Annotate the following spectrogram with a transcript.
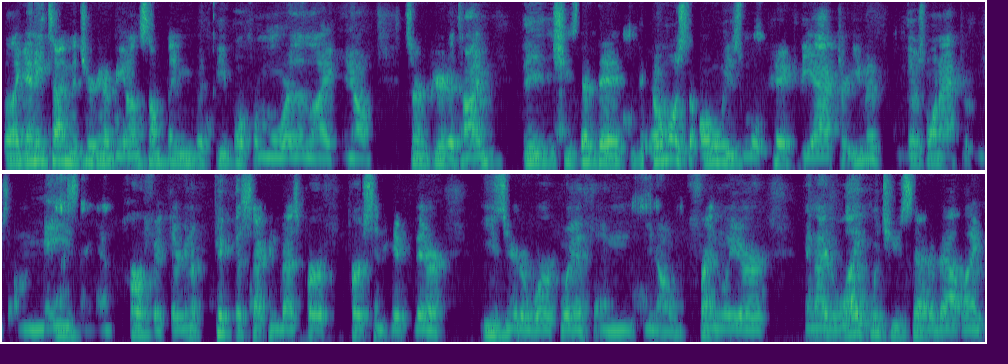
But like anytime that you're gonna be on something with people for more than like you know certain period of time, they, she said that they almost always will pick the actor, even if there's one actor who's amazing and perfect, they're to pick the second best per- person if they're easier to work with and, you know, friendlier. And I like what you said about like,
